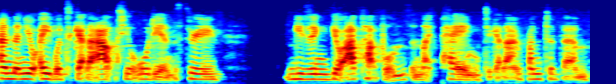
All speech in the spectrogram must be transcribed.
and then you're able to get that out to your audience through using your ad platforms and like paying to get that in front of them.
